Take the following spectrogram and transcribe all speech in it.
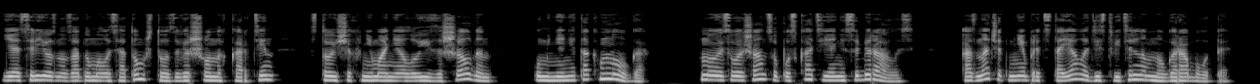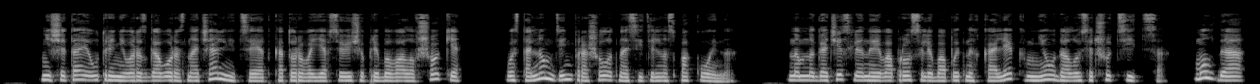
Я серьезно задумалась о том, что завершенных картин, стоящих внимания Луизы Шелдон, у меня не так много. Но и свой шанс упускать я не собиралась. А значит, мне предстояло действительно много работы. Не считая утреннего разговора с начальницей, от которого я все еще пребывала в шоке, в остальном день прошел относительно спокойно. На многочисленные вопросы любопытных коллег мне удалось отшутиться. Мол, да,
